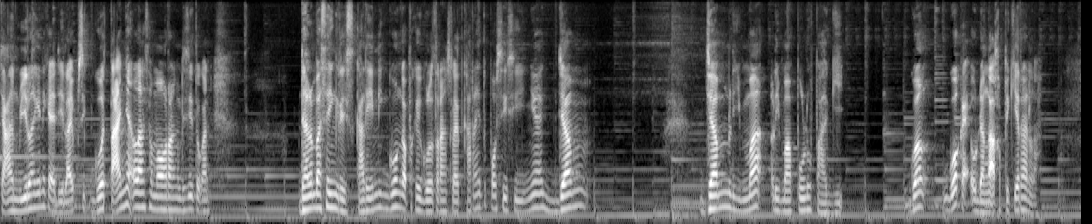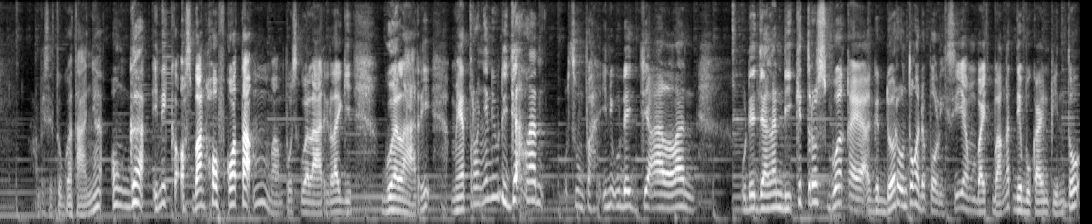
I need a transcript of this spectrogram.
jangan bilang ini kayak di Leipzig. Gue tanya lah sama orang di situ kan. Dalam bahasa Inggris kali ini gue nggak pakai Google Translate karena itu posisinya jam jam 5.50 pagi. Gue gua kayak udah nggak kepikiran lah habis itu gue tanya oh enggak ini ke Osbahnhof kota. Hmm, mampus gue lari lagi. Gue lari metronya ini udah jalan. Sumpah ini udah jalan. Udah jalan dikit terus gue kayak gedor. Untung ada polisi yang baik banget dia bukain pintu.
